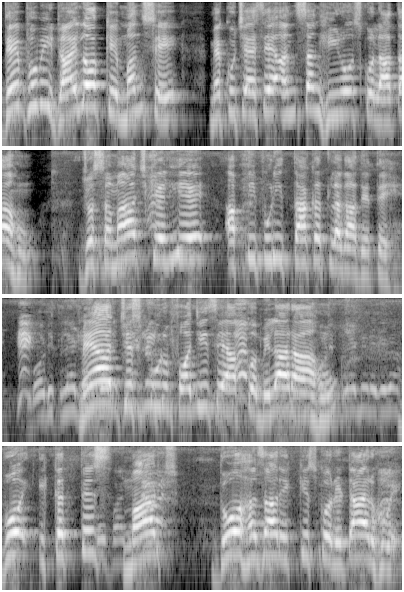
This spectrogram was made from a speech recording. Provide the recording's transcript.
देवभूमि डायलॉग के मन से मैं कुछ ऐसे अनसंग हीरोज को लाता हूँ जो समाज के लिए अपनी पूरी ताकत लगा देते हैं। मैं आज जिस पूर्व फौजी से आपको मिला रहा हूँ वो 31 मार्च 2021 को रिटायर हुए।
